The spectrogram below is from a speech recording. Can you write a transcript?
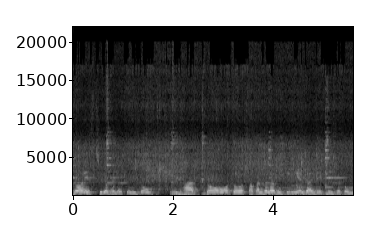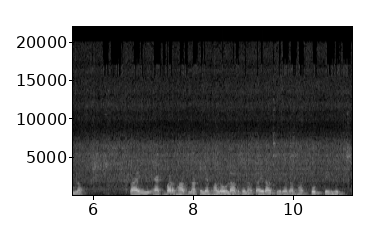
জ্বর এসছিল বলে, কিন্তু ভাত তো, ও তো সকালবেলা রুটি নিয়ে যায় দেখেই তো তোমরা। তাই একবার ভাত না খেলে ভালোও লাগবে না, তাই রাত্রিবেলা ভাত করতেই হচ্ছে।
